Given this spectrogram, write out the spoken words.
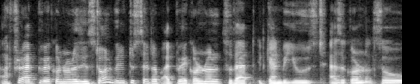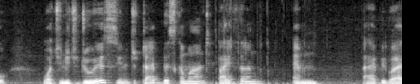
After IPY kernel is installed, we need to set up IPY kernel so that it can be used as a kernel. So what you need to do is you need to type this command python m ipy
